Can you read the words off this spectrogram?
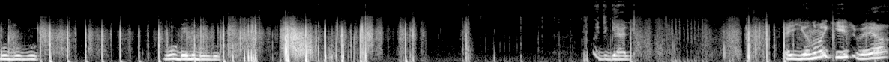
bu, bu, bu, bu. Bu beni buldu. Hadi gel. E, yanıma gir veya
